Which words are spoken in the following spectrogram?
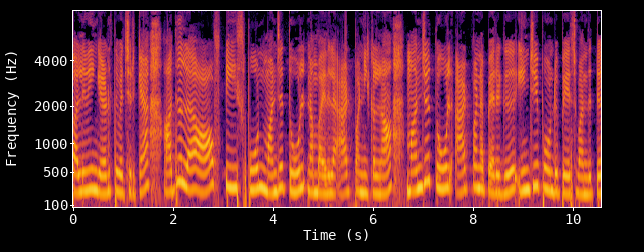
கழுவி இங்கே எடுத்து வச்சுருக்கேன். அதில் ஆஃப் டீஸ்பூன் மஞ்சத்தூள் நம்ம இதில் ஆட் பண்ணிக்கலாம். மஞ்சத்தூள் ஆட் பண்ண பிறகு இஞ்சி பூண்டு பேஸ்ட் வந்துட்டு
